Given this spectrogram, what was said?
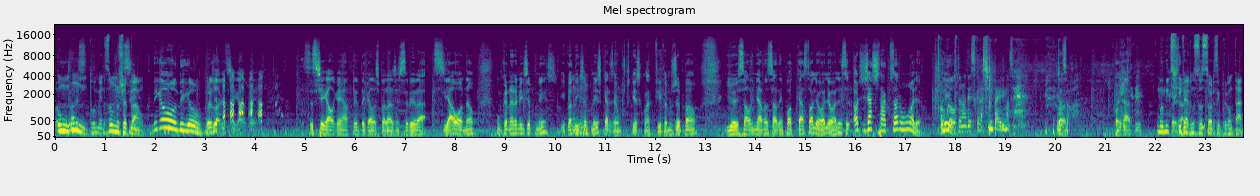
Um, um, pelo menos um no Japão. Sim. Diga um, diga um. Vamos lá ver se chega alguém. Se chega alguém à frente daquelas paragens, saber ah, se há ou não um carneiro amigo japonês. E quando Uhum. digo japonês, quer dizer um português, claro, que vive no Japão. E hoje a linha avançada em podcast. Olha, olha, olha. se- olha, já se está a acusar um, olha. 僕 Olha は大 ele. 人ですから心配いりませんどうぞ Foi rápido. O meu amigo, se é. estiver nos Açores e perguntar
